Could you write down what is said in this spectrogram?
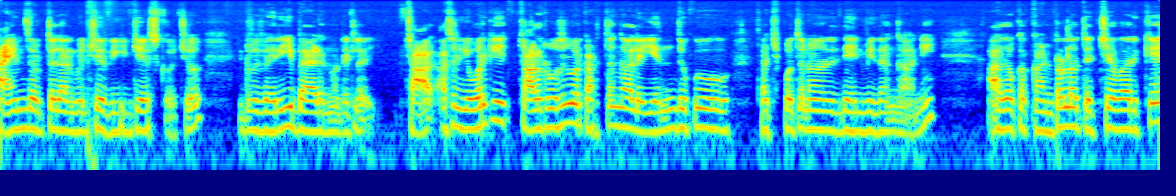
టైం దొరికితే దాని గురించి రీడ్ చేసుకోవచ్చు. ఇట్ వాజ్ వెరీ బ్యాడ్ అనమాట ఇట్లా చాలా అసలు ఎవరికి చాలా రోజుల వరకు అర్థం కాలేదు ఎందుకు చచ్చిపోతున్నారు దేని విధంగా అని. అదొక కంట్రోల్లో తెచ్చే వరకే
